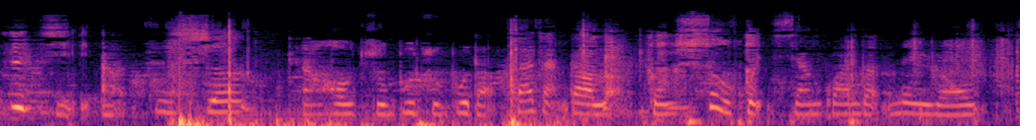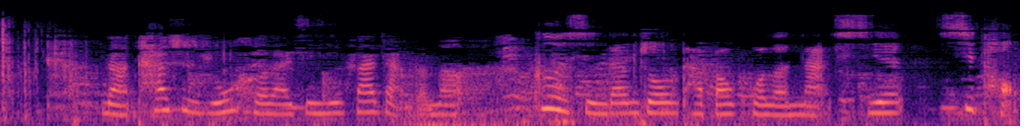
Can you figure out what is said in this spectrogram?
自己啊自身，然后逐步逐步的发展到了跟社会相关的内容。那它是如何来进行发展的呢？个性当中它包括了哪些系统？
